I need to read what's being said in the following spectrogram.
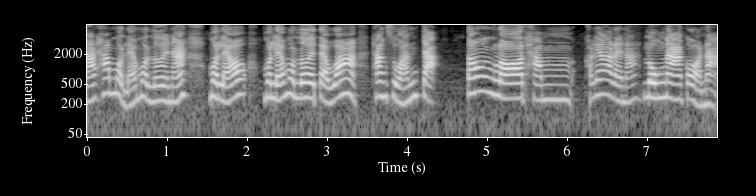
นะ ถ้าหมดแล้วหมดเลยนะ หมดแล้วหมดแล้วหมดเลย แต่ว่าทางสวนจะต้องรอทำเขาเรียกอะไรนะ ลงนาก่อนอะ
